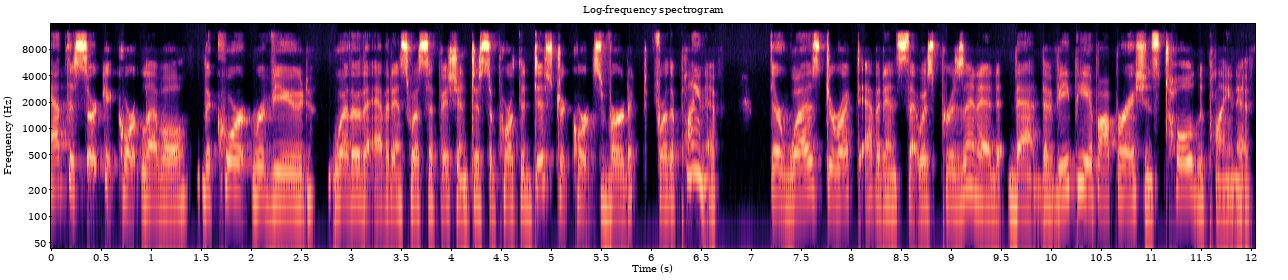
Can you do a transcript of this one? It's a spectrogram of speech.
At the circuit court level, the court reviewed whether the evidence was sufficient to support the district court's verdict for the plaintiff. There was direct evidence that was presented that the VP of operations told the plaintiff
